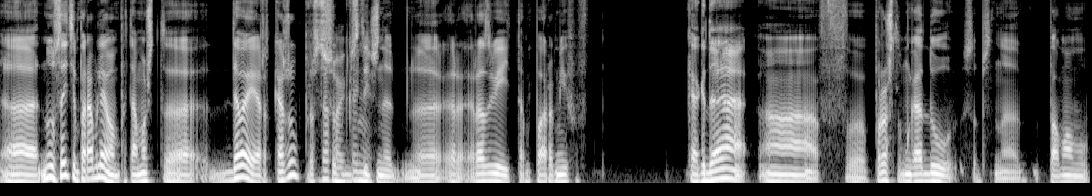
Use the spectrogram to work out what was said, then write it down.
А, ну, с этим проблема, потому что... Давай я расскажу, просто Давай, чтобы конечно. действительно э, развеять там пару мифов. Когда э, в прошлом году, собственно, по-моему,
